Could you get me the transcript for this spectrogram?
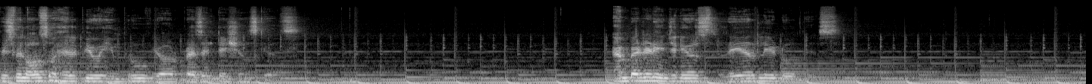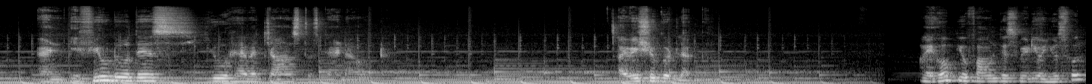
This will also help you improve your presentation skills. Embedded engineers rarely do this. And if you do this, you have a chance to stand out. I wish you good luck. I hope you found this video useful.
